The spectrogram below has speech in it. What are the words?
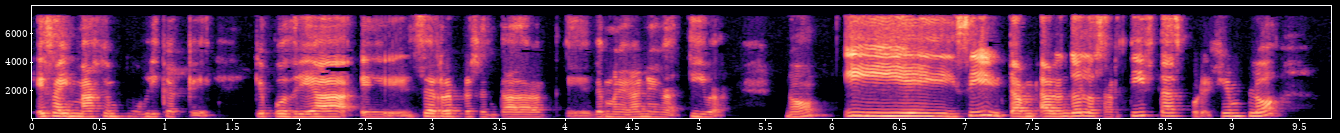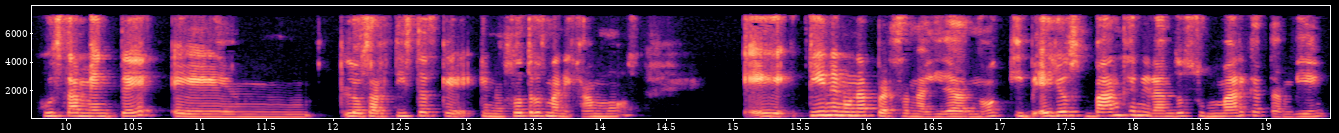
esa imagen pública que, que podría eh, ser representada eh, de manera negativa, ¿no? Y sí, hablando de los artistas, por ejemplo, justamente eh, los artistas que, que nosotros manejamos, eh, tienen una personalidad, ¿no? Y ellos van generando su marca también,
